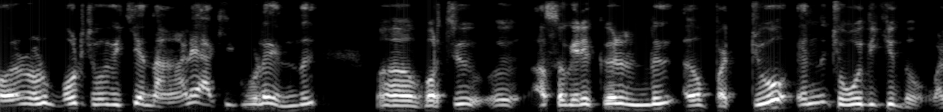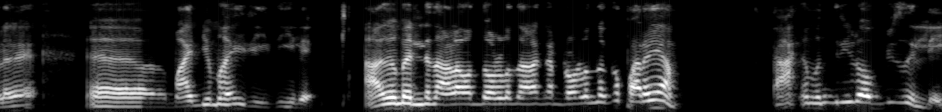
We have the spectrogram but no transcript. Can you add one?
പൗരനോട് ഇങ്ങോട്ട് ചോദിക്കുക നാളെ ആക്കിക്കൂടെ എന്ന് കുറച്ച് അസൗകര്യക്കേടുണ്ട് അത് പറ്റുമോ എന്ന് ചോദിക്കുന്നു. വളരെ മാന്യമായ രീതിയിൽ അത് മെല്ലെ നാളെ വന്നോളാം നാളെ കണ്ടോളാം എന്നൊക്കെ പറയാം. പ്രധാനമന്ത്രിയുടെ ഓഫീസല്ലേ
